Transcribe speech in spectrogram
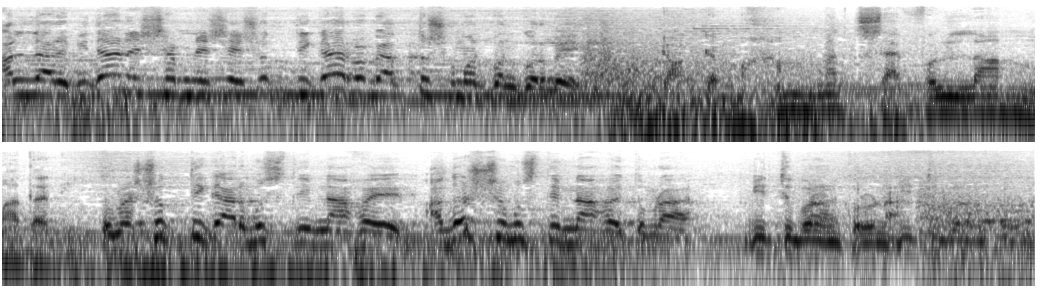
আল্লাহর বিধানের সামনে সে সত্যিকার ভাবে আত্মসমর্পণ করবে। ডক্টর মোহাম্মদ সাইফুল্লাহ মাদানী। তোমরা সত্যিকার মুসলিম না হয়ে আদর্শ মুসলিম না হয়ে তোমরা মৃত্যুবরণ করো না। মৃত্যুবরণ করো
